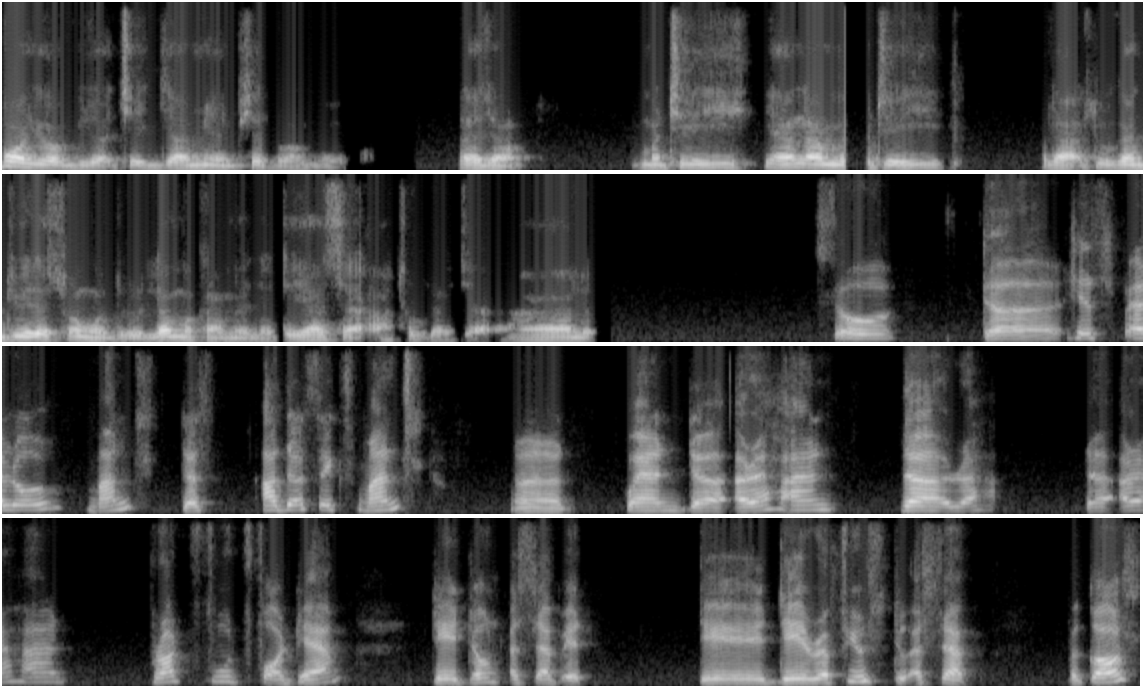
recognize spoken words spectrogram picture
ပေါ့ရော့ပြီးတော့အချိန်ကြာမြင့်ဖြစ်သွားမယ်ပေါ့။အဲဒါကြောင့်မထေရကြီးယန္နာမထေရ ကြီးဟလာလူကံကျွေးတဲ့ဆုံးကိုသူတို့လက်မခံမဲနဲ့တရားဆက်အားထုတ်လိုက်ကြတာလို့ So the his fellow monks, the other six months, uh, when the arahant, the Ara- the arahant brought food for them, they don't accept it. They they refuse to accept because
